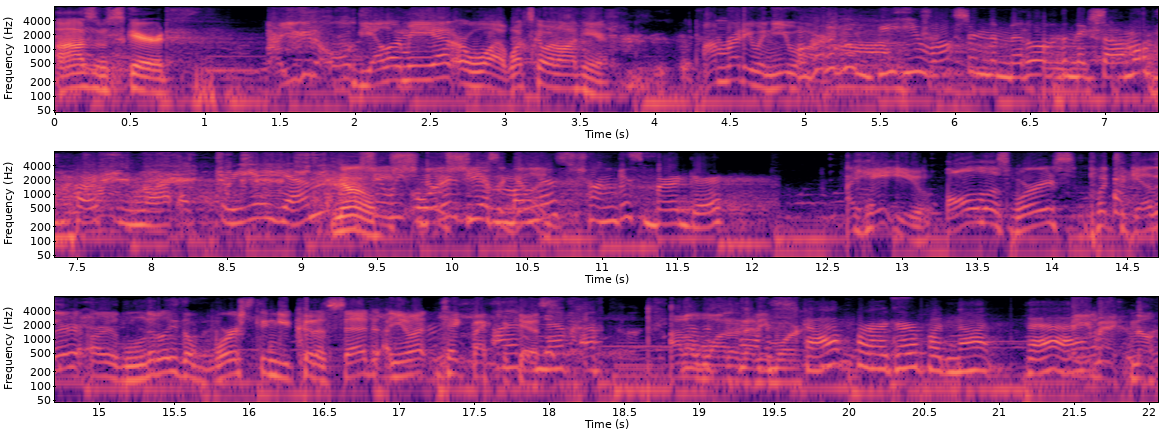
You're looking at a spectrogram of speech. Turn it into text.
Oz, I'm scared. Are you gonna old yell at me yet, or what? What's going on here? I'm ready when you are. I'm gonna go beat you up in the middle of the McDonald's parking lot at 3 a.m. No. After we No, ordered she the has a Among gun. Us Chungus burger. I hate you. All those words put together are literally the worst thing you could have said. You know what? Take back the kiss. I don't want it anymore. Scott burger, but not that. Take it back. No,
